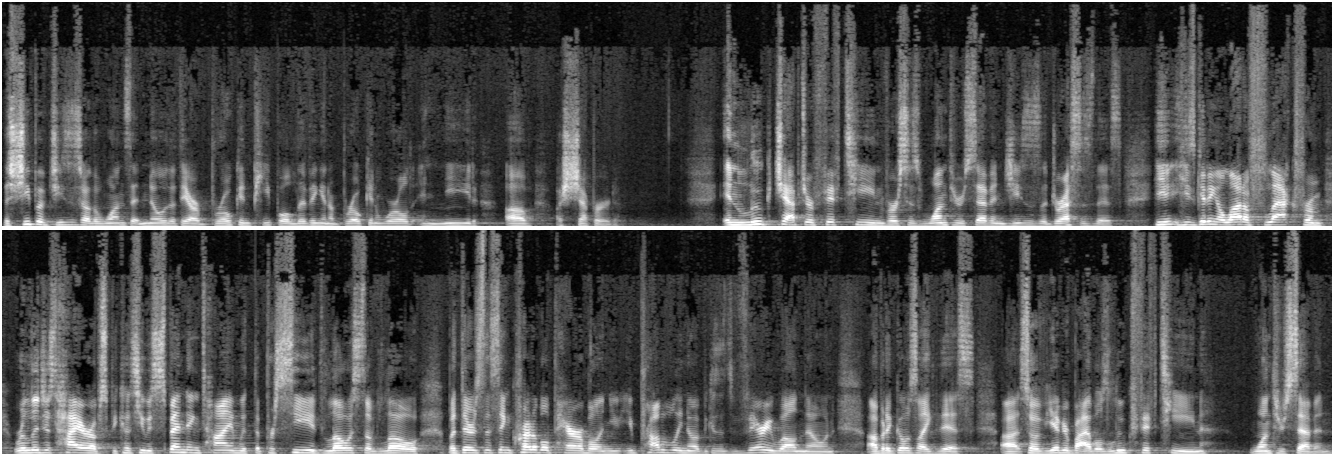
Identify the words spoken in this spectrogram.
The sheep of Jesus are the ones that know that they are broken people living in a broken world in need of a shepherd. In Luke chapter 15, verses 1 through 7, Jesus addresses this. He, he's getting a lot of flack from religious higher ups because he was spending time with the perceived lowest of low. But there's this incredible parable, and you, you probably know it because it's very well known. Uh, but it goes like this. Uh, so if you have your Bibles, Luke 15, 1 through 7.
